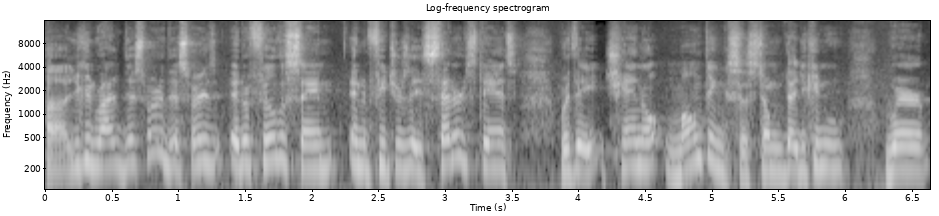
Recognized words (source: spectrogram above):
Uh, you can ride it this way or this way. It'll feel the same, and it features a centered stance with a channel mounting system that you can wear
